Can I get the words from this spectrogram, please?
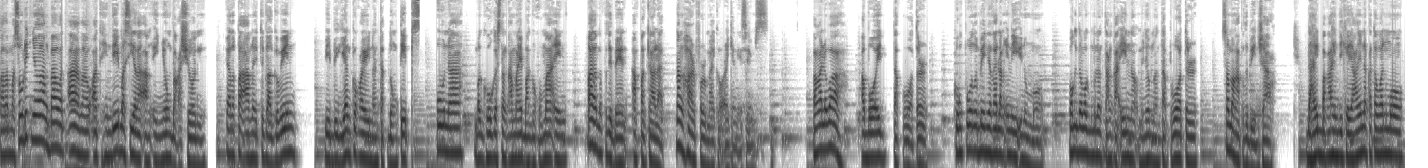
para masulit nyo ang bawat araw at hindi masira ang inyong bakasyon. Pero paano ito gagawin? Bibigyan ko kayo ng tatlong tips. Una, maghugas ng kamay bago kumain para ma-prevent ang pagkalat ng harmful microorganisms. Pangalawa, avoid tap water. Kung puro mineral lang iniinom mo, huwag na huwag mo lang tangkain na uminom ng tap water sa mga probinsya. Dahil baka hindi kayanin ng katawan mo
